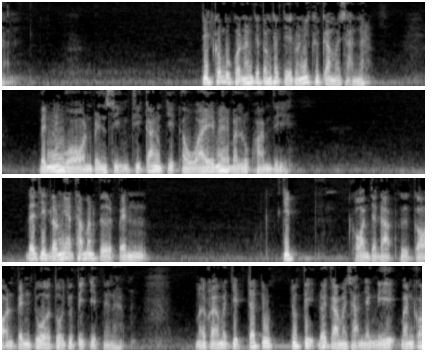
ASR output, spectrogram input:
ฉัน จิตของบุคคลนั้นจะต้องชัดเจนว่านี่คือกรรมฉันนะ เป็นนิวรณ์เป็นสิ่งที่กั้นจิตเอาไว้ไม่ให้บรรลุความดีแต่จิตเหล่านี้ถ้ามันเกิดเป็นจิตก่อนจะดับคือก่อนเป็นตัวตัวจุติจิตเนี่ยนะครับหมายความว่าจิตจะจุจุติด้วยการมฉันอย่างนี้ มันก็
